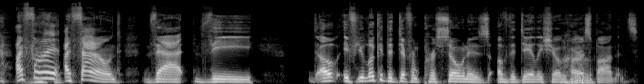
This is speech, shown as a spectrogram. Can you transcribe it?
I find I found that the oh, if you look at the different personas of the Daily Show Mm-hmm. correspondents,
